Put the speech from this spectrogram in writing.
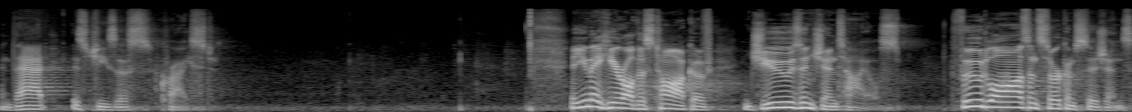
And that is Jesus Christ. Now, you may hear all this talk of Jews and Gentiles, food laws and circumcisions,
